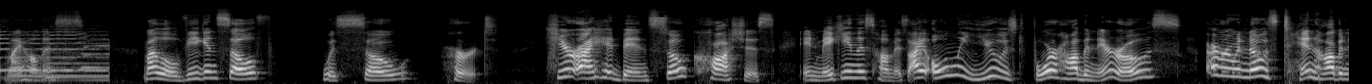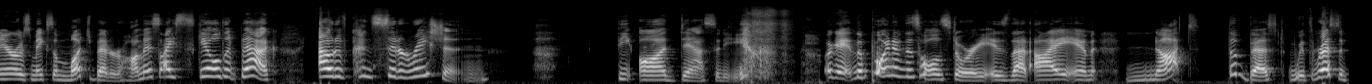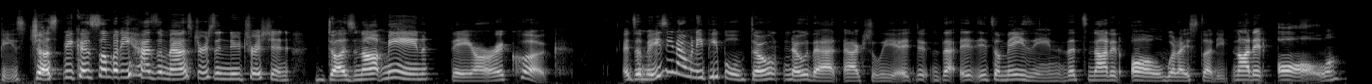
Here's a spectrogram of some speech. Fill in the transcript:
my hummus. My little vegan self was so hurt. Here I had been so cautious in making this hummus. I only used four habaneros. Everyone knows 10 habaneros makes a much better hummus. I scaled it back out of consideration. The audacity. okay, the point of this whole story is that I am not the best with recipes. Just because somebody has a master's in nutrition does not mean they are a cook. It's amazing how many people don't know that, actually. It, that, it, it's amazing. That's not at all what I studied. Not at all.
